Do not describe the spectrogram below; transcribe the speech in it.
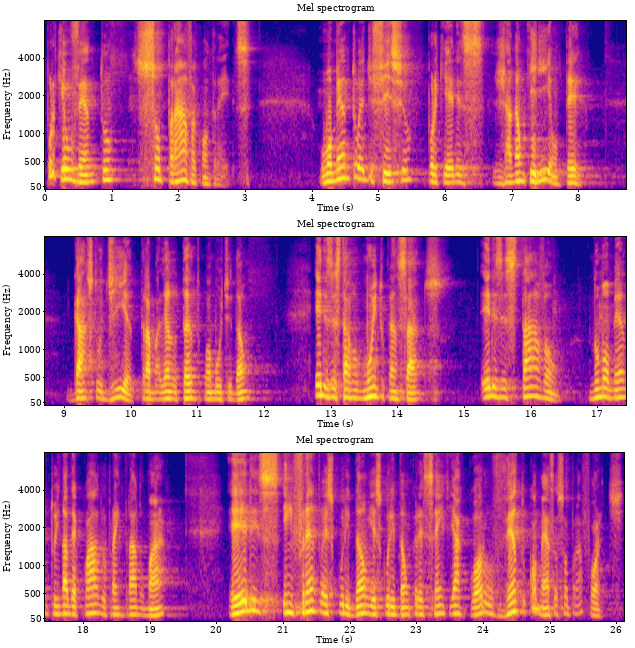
porque o vento soprava contra eles. O momento é difícil porque eles já não queriam ter gasto o dia trabalhando tanto com a multidão. Eles estavam muito cansados. Eles estavam no momento inadequado para entrar no mar. Eles enfrentam a escuridão e a escuridão crescente, e agora o vento começa a soprar forte.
